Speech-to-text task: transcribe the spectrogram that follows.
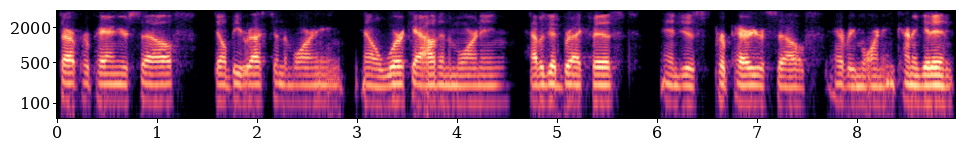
Start preparing yourself. Don't be rushed in the morning. You know, work out in the morning have a good breakfast, and just prepare yourself every morning, kind of get in,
